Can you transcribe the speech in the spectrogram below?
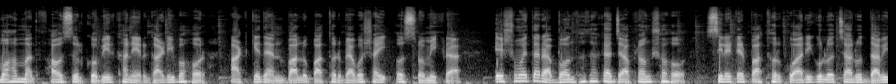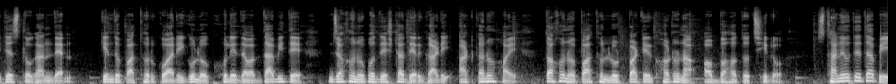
মোহাম্মদ ফাউজুল কবির খানের গাড়িবহর আটকে দেন বালু পাথর ব্যবসায়ী ও শ্রমিকরা। এ সময় তারা বন্ধ থাকা জাফলং সহ সিলেটের পাথর, কোয়ারিগুলো চালুর দাবিতে স্লোগান দেন। কিন্তু পাথর কোয়ারিগুলো খুলে দেওয়ার দাবিতে যখন উপদেষ্টাদের গাড়ি আটকানো হয়, তখনও পাথর লুটপাটের ঘটনা অব্যাহত ছিল। স্থানীয়দের দাবি,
